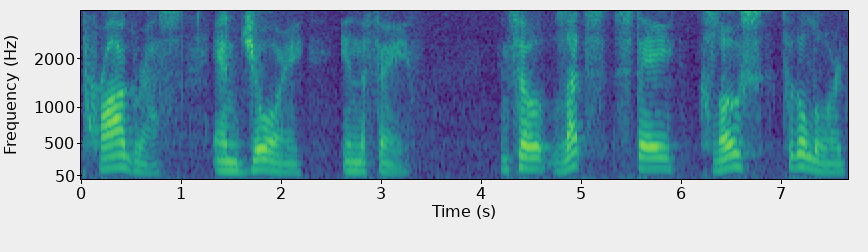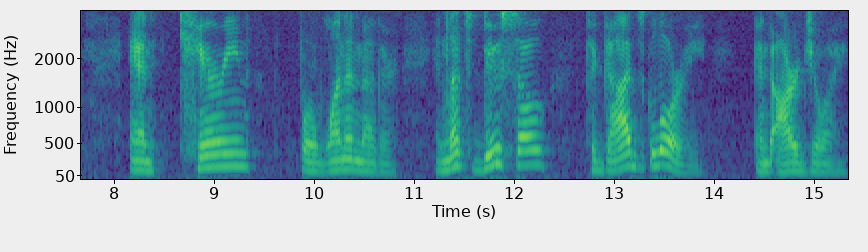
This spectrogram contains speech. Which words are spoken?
progress and joy in the faith. And so let's stay close to the Lord and caring for one another and let's do so to God's glory and our joy.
